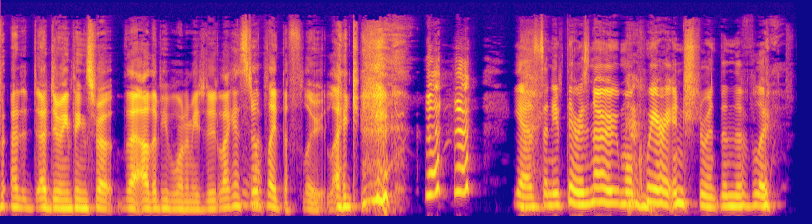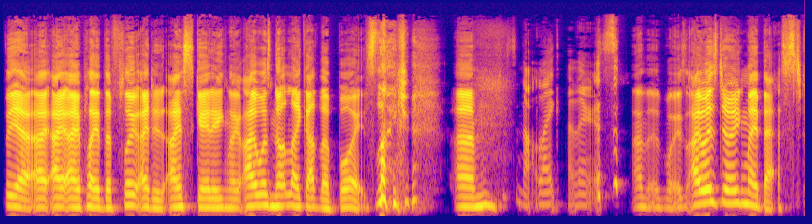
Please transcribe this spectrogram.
at, at doing things for, that other people wanted me to do. Like, I still played the flute. Like, yes. And if there is no more queer instrument than the flute, But yeah, I, I I played the flute. I did ice skating. Like I was not like other boys. Like um it's not like others. other boys. I was doing my best.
